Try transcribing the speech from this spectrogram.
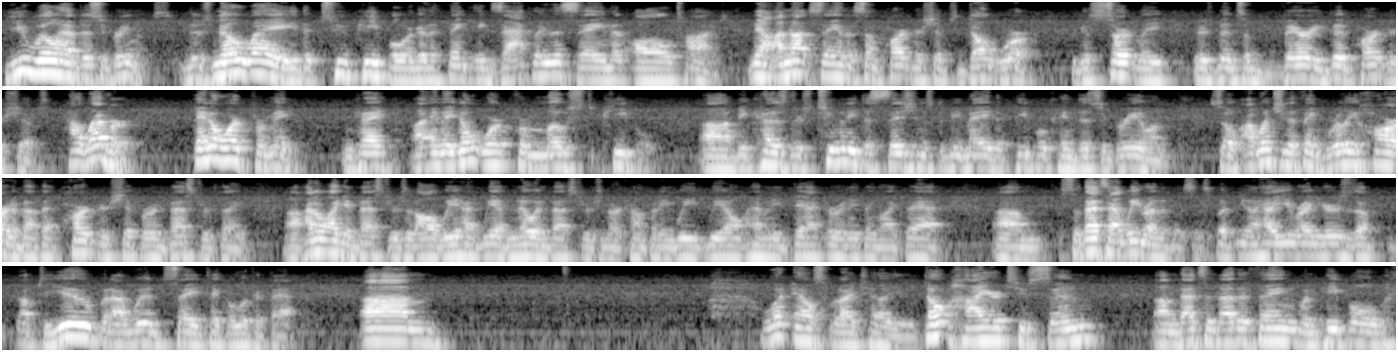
You will have disagreements. There's no way that two people are going to think exactly the same at all times. Now I'm not saying that some partnerships don't work because certainly there's been some very good partnerships. However they don't work for me okay? Uh, and they don't work for most people uh, because there's too many decisions to be made that people can disagree on. So I want you to think really hard about that partnership or investor thing. Uh, I don't like investors at all. We have we have no investors in our company. We we don't have any debt or anything like that. Um, so that's how we run the business. But you know how you run yours is up up to you but I would say take a look at that. Um, what else would I tell you? Don't hire too soon um, that's another thing when people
